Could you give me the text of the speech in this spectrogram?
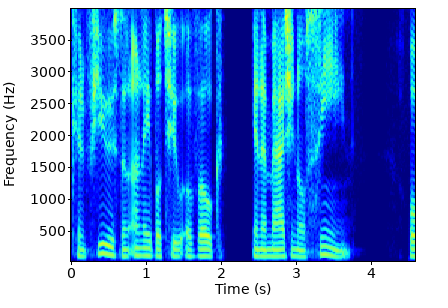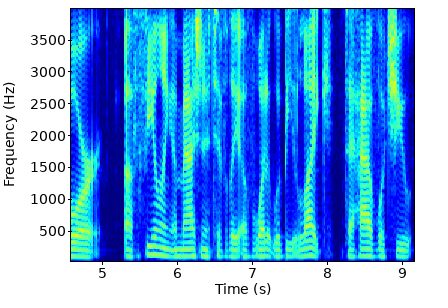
confused and unable to evoke an imaginal scene or a feeling imaginatively of what it would be like to have what you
